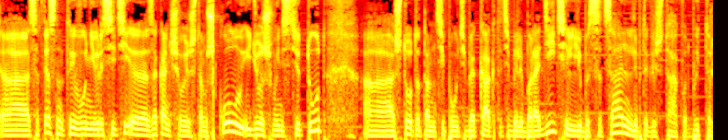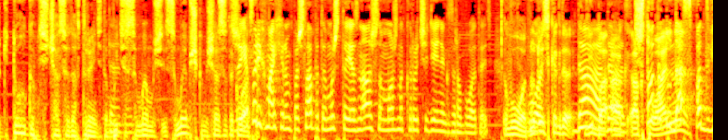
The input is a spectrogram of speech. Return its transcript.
а, соответственно, ты в университете заканчиваешь там школу, идешь в институт, а, что-то там, типа, у тебя как-то тебе либо родители, либо социально, либо ты говоришь, так, вот быть таргетологом сейчас это в тренде, там, быть СММщиком сейчас это Же я классно. парикмахером пошла, потому что я знала, что можно, короче, денег заработать. Вот, ну, то есть, когда да, либо да, ак- что-то актуально, туда сподвигло.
